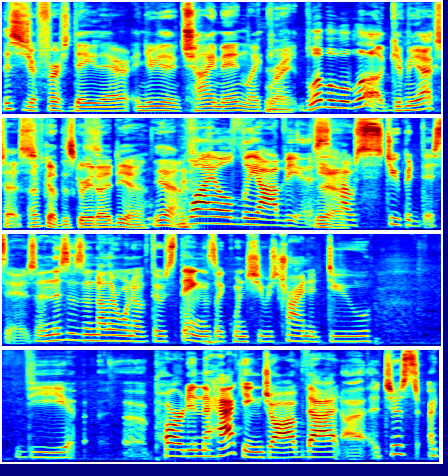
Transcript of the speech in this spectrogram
This is your first day there, and you're gonna chime in like, Right. blah blah blah blah. Give me access. I've got this great idea. yeah. Wildly obvious Yeah. how stupid this is. And this is another one of those things, like when she was trying to do the uh, part in the hacking job that I just I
